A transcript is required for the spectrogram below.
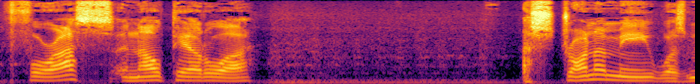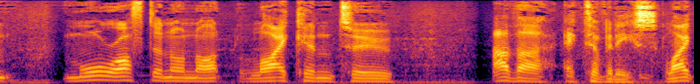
for us in Aotearoa, astronomy was more often or not likened to other activities like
